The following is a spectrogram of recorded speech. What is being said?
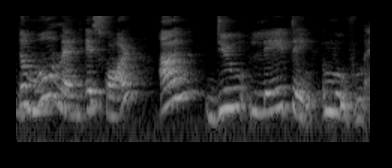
the movement is called undulating movement.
